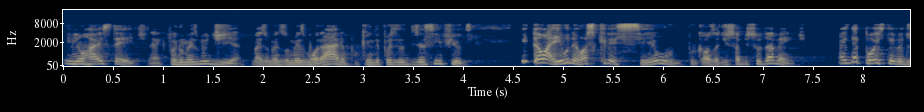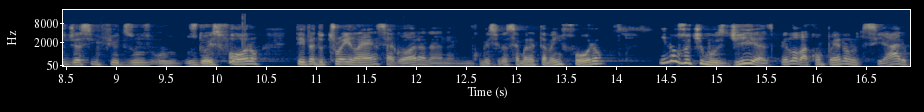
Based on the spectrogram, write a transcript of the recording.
em Ohio State, né? Que foi no mesmo dia, mais ou menos no mesmo horário, um pouquinho depois do Justin Fields. Então aí o negócio cresceu por causa disso absurdamente. Mas depois teve a do Justin Fields, os, os dois foram. Teve a do Trey Lance agora, né? No começo da semana também foram. E nos últimos dias, pelo acompanhando o noticiário,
